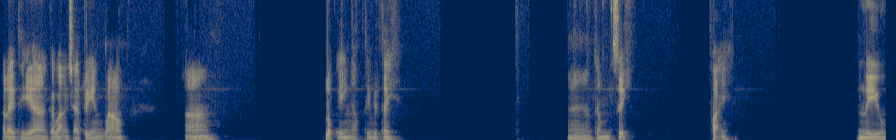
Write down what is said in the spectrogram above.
Ở đây thì à, các bạn sẽ truyền vào à, login activity. À, chấm xích. Phải. New.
